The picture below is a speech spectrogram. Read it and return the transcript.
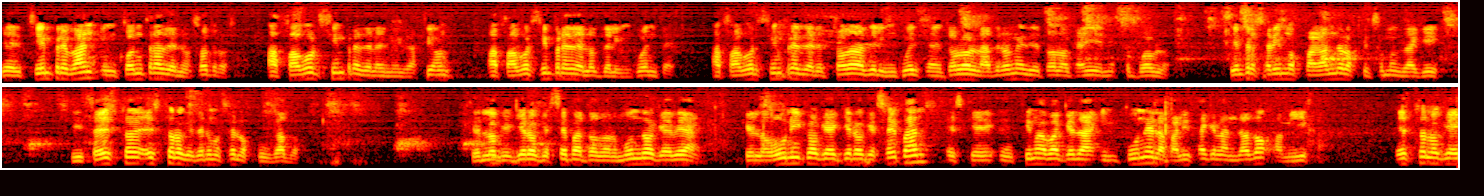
Que siempre van en contra de nosotros. A favor siempre de la inmigración. A favor siempre de los delincuentes. A favor siempre de toda la delincuencia, de todos los ladrones y de todo lo que hay en este pueblo. Siempre salimos pagando los que somos de aquí. Dice, esto, esto es lo que tenemos en los juzgados. Que es lo que quiero que sepa todo el mundo, que vean que lo único que quiero que sepan es que encima va a quedar impune la paliza que le han dado a mi hija. Esto es, lo que,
